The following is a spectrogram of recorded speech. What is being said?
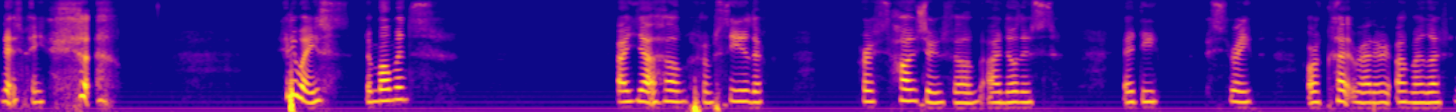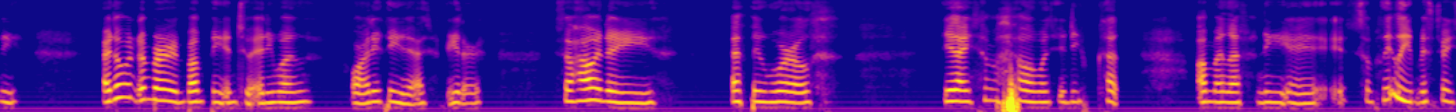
Next page. Anyways, the moment I got home from seeing the first Conjuring film, I noticed a deep scrape, or cut rather, on my left knee. I don't remember bumping into anyone or anything at the theater. So how in the effing world did I somehow want a deep cut on my left knee? Eh, it's completely mystery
